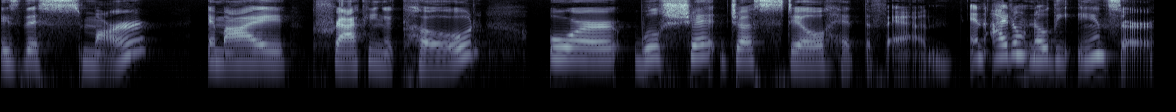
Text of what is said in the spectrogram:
is this smart? Am I cracking a code? Or will shit just still hit the fan? And I don't know the answer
